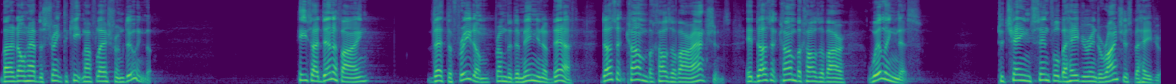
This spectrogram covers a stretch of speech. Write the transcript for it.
but I don't have the strength to keep my flesh from doing them. He's identifying that the freedom from the dominion of death doesn't come because of our actions, it doesn't come because of our willingness to change sinful behavior into righteous behavior.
